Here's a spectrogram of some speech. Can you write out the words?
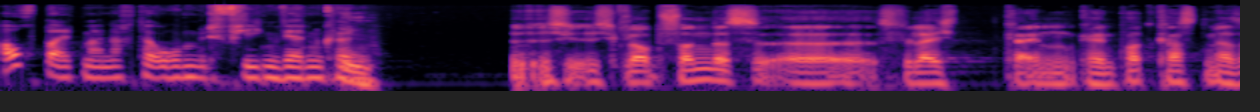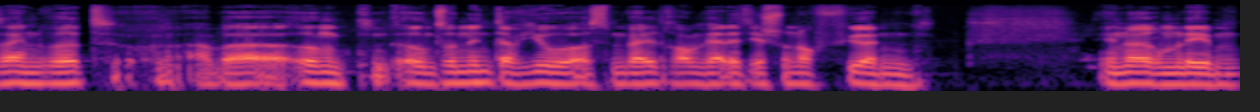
auch bald mal nach da oben mitfliegen werden können. Oh. Ich, ich glaube schon, dass äh, es vielleicht kein, kein Podcast mehr sein wird, aber irgendein irgend so ein Interview aus dem Weltraum werdet ihr schon noch führen in eurem Leben.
